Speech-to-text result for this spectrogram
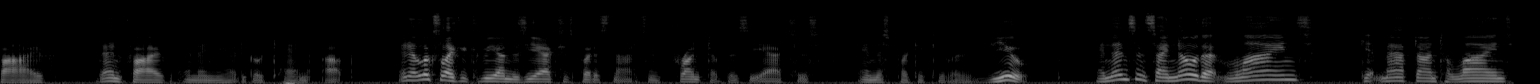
5, then 5, and then you had to go 10 up. And it looks like it could be on the z-axis, but it's not. It's in front of the z-axis in this particular view. And then since I know that lines get mapped onto lines,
